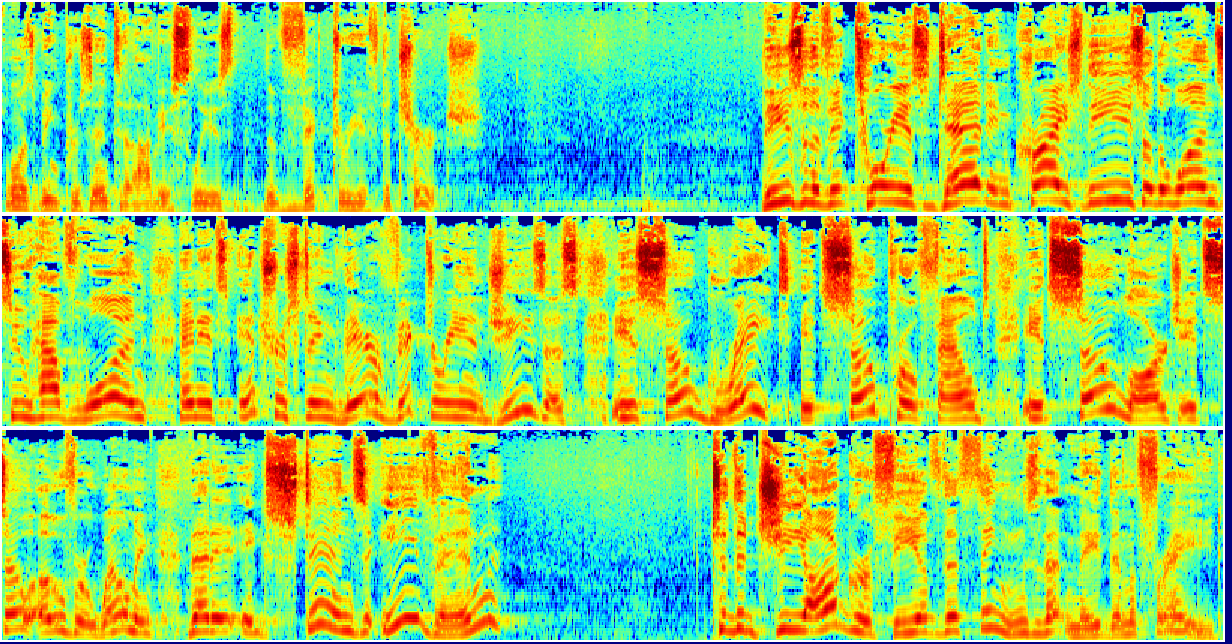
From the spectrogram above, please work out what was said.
What's being presented, obviously, is the victory of the church. These are the victorious dead in Christ. These are the ones who have won. And it's interesting, their victory in Jesus is so great, it's so profound, it's so large, it's so overwhelming that it extends even to the geography of the things that made them afraid.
